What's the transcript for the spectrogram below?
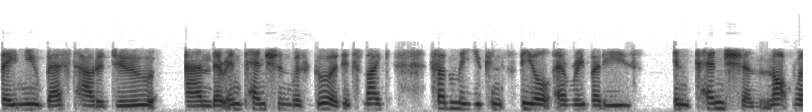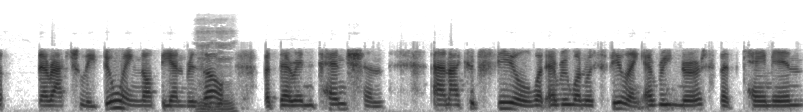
they knew best how to do and their intention was good. It's like suddenly you can feel everybody's intention, not what they're actually doing, not the end result, mm-hmm. but their intention. And I could feel what everyone was feeling. Every nurse that came in,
